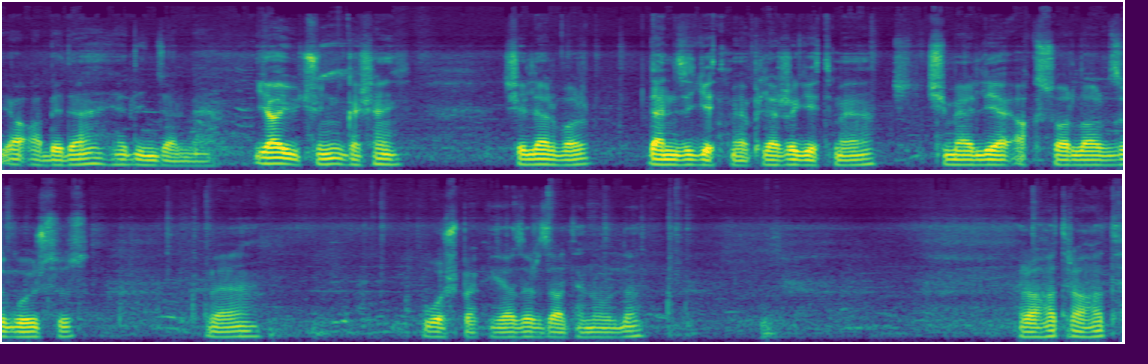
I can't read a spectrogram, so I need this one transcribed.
ya ABD ya dincəlməyə. Yay üçün qəşəng şeylər var. Dənizə getməyə, plaja getməyə, çimərliyə aksesuarlarınızı qoyursunuz və Washback yazar zaten orada. Rahat rahat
